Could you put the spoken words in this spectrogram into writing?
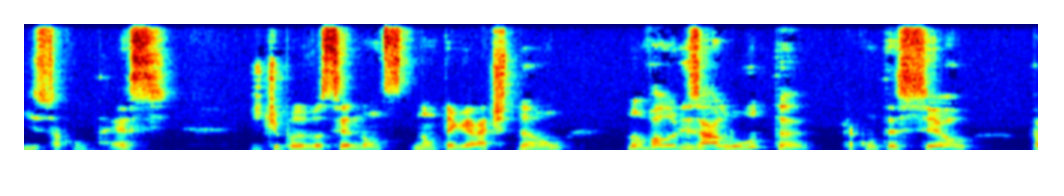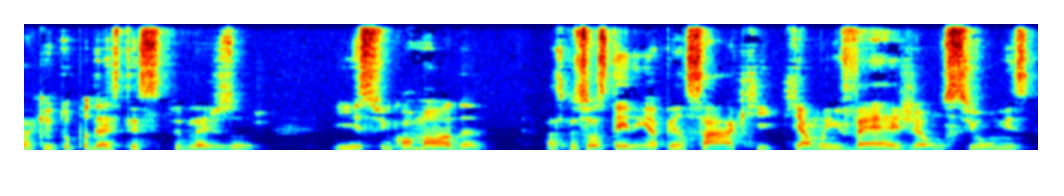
Isso acontece. De tipo, você não, não ter gratidão, não valorizar a luta que aconteceu para que tu pudesse ter esses privilégios hoje. E isso incomoda. As pessoas tendem a pensar que, que é uma inveja, um ciúmes,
